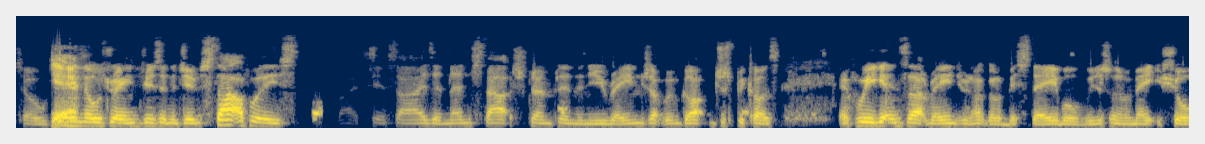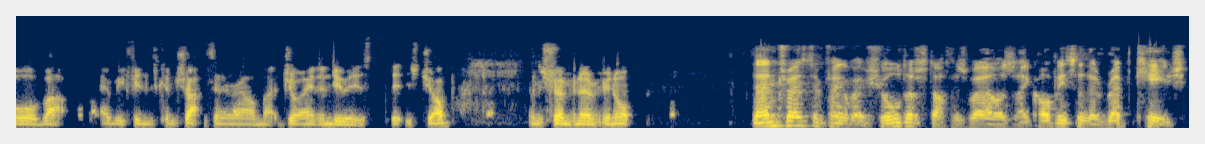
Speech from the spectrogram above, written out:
So yeah. getting those ranges in the gym, start off with these CSIs and then start strengthening the new range that we've got. Just because if we get into that range, we're not going to be stable. We just want to make sure that everything's contracting around that joint and doing its, its job and strengthening everything up. The interesting thing about shoulder stuff as well is like obviously the rib cage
